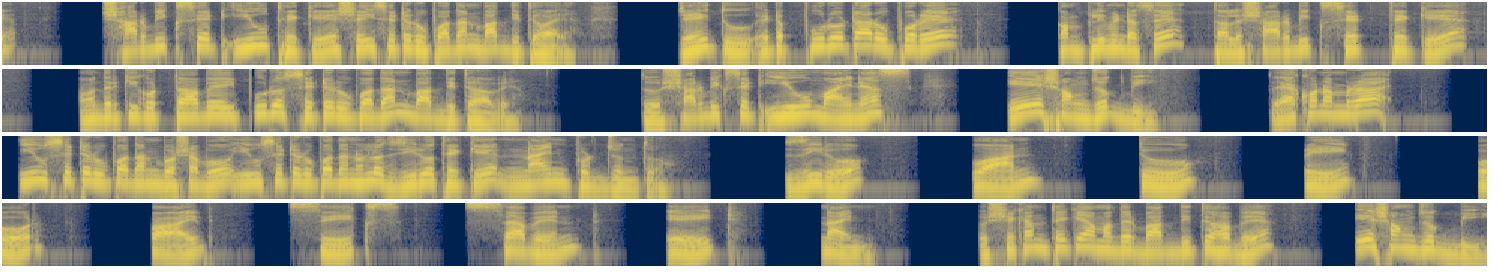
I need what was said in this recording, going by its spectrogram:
সার্বিক সেট ইউ থেকে সেই সেটের উপাদান বাদ দিতে হয়। যেহেতু এটা পুরোটার উপরে কমপ্লিমেন্ট আছে, তাহলে সার্বিক সেট থেকে আমাদের কি করতে হবে? এই পুরো সেটের উপাদান বাদ দিতে হবে। তো সার্বিক সেট ইউ মাইনাস এ সংযোগ বি তো এখন আমরা ইউ সেটের উপাদান বসাবো। ইউ সেটের উপাদান হলো জিরো থেকে নাইন পর্যন্ত। Zero one two three four five six seven eight nine তো সেখান থেকে আমাদের বাদ দিতে হবে এ সংযোগ বি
